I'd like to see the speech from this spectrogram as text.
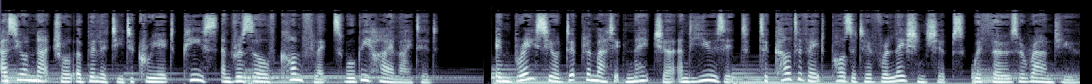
as your natural ability to create peace and resolve conflicts will be highlighted. Embrace your diplomatic nature and use it to cultivate positive relationships with those around you.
